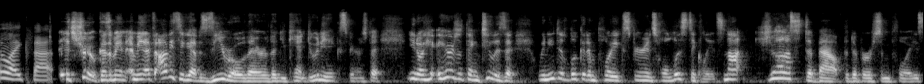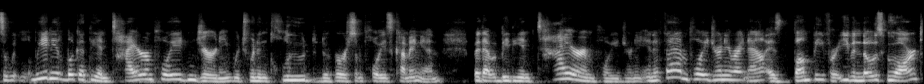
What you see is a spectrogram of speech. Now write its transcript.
I like that. It's true because I mean, I mean, obviously, if you have zero there, then you can't do any experience. But you know, here's the thing too: is that we need to look at employee experience holistically. It's not just about the diverse employees. So we, we need to look at the entire employee journey, which would include diverse employees coming in, but that would be the entire employee journey. And if that employee journey right now is bumpy for even those who aren't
